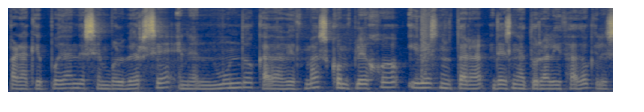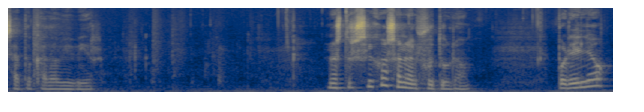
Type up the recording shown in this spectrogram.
para que puedan desenvolverse en el mundo cada vez más complejo y desnaturalizado que les ha tocado vivir. Nuestros hijos son el futuro. Por ello,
